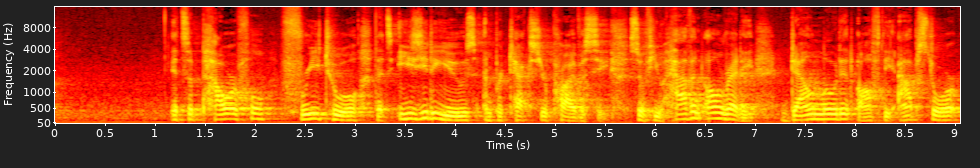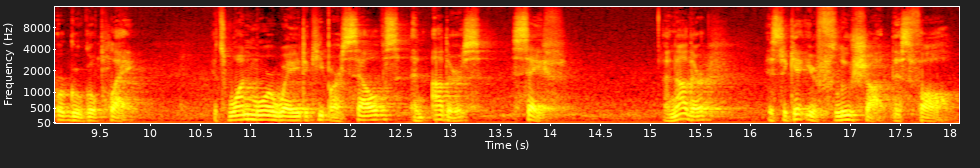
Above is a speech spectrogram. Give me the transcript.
It's a powerful, free tool that's easy to use and protects your privacy. So if you haven't already, download it off the App Store or Google Play. It's one more way to keep ourselves and others safe. Another is to get your flu shot this fall.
